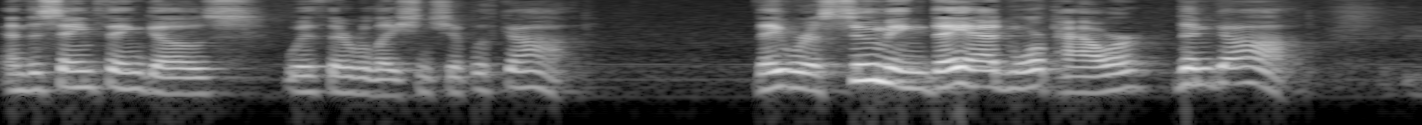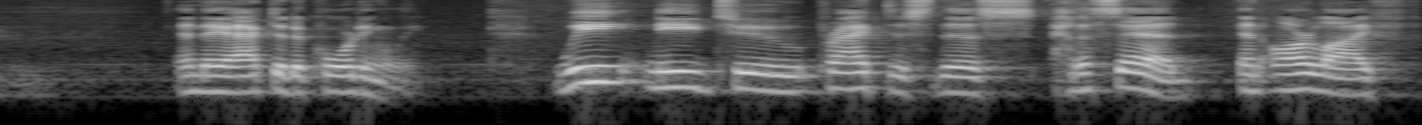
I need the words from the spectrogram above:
And the same thing goes with their relationship with God. They were assuming they had more power than God, and they acted accordingly. We need to practice this said in our life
